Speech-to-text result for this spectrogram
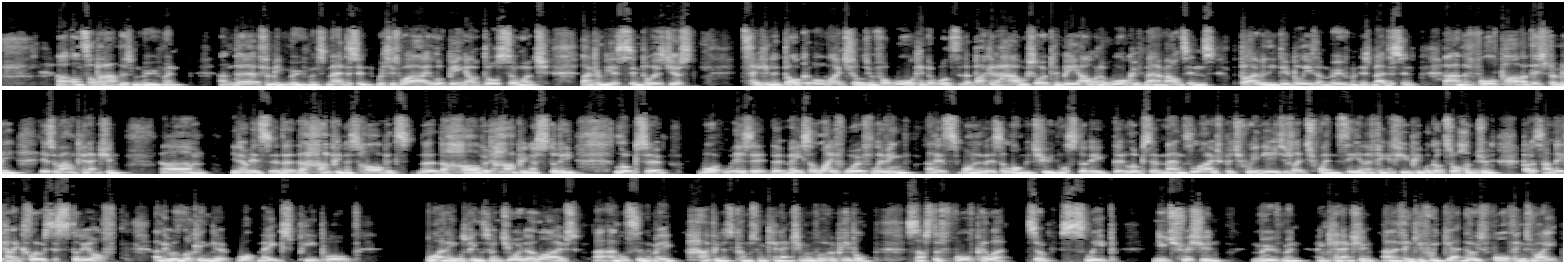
Uh, on top of that, there's movement. And uh, for me, movement's medicine, which is why I love being outdoors so much. That can be as simple as just taking a dog or my children for a walk in the woods at the back of the house, or it can be out on a walk with men and mountains. But I really do believe that movement is medicine. Uh, and the fourth part of this for me is around connection. Um, you know, it's the, the happiness Harvard, the, the Harvard happiness study looks at what is it that makes a life worth living? And it's one of the, it's a longitudinal study that looks at men's lives between the ages like 20 and I think a few people got to 100 by the time they kind of closed this study off. And they were looking at what makes people what enables people to enjoy their lives. And ultimately, happiness comes from connection with other people. So that's the fourth pillar. So sleep, nutrition, movement, and connection. And I think if we get those four things right,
